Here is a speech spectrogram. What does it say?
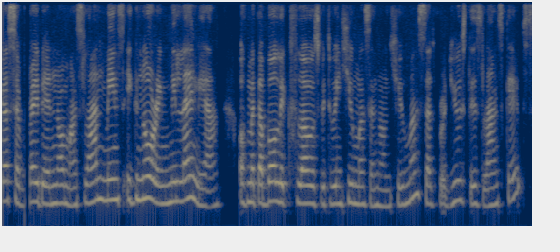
US suburban no man's land means ignoring millennia of metabolic flows between humans and non-humans that produce these landscapes.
